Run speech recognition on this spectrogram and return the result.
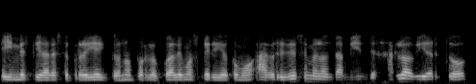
e investigar este proyecto, ¿no? Por lo cual hemos querido como abrir ese melón también, dejarlo abierto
